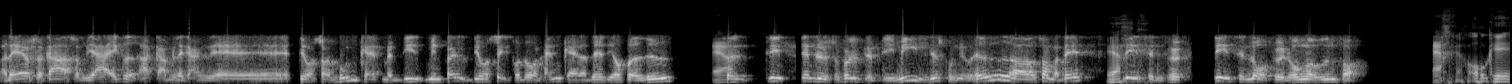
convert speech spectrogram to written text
og det er jo sågar, som jeg har ikke været ret gammel gang, øh, det var så en hundkat, men de, mine forældre, de var set på, at det var en handkat, og det havde de også fået at vide. ja. Så de, den blev selvfølgelig døbt Emil, det skulle den jo hedde, og så var det. Ja. Det er indtil den, fød, det er indtil den lå og fødte unger udenfor. ja, okay.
